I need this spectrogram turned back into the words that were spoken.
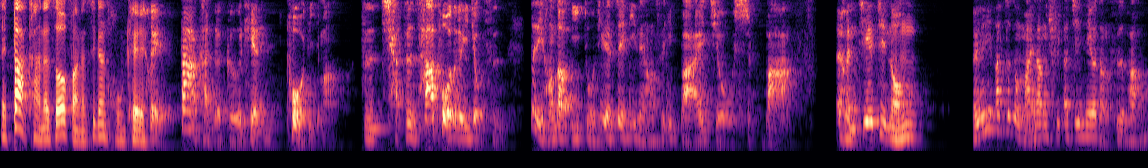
哎，大砍的时候反而是一根红 K，对，大砍的隔天破底嘛，只差只差破这个一九四。这里行到一，我记得最低点好像是一百九十八，很接近哦。哎、嗯，啊，这个买上去，啊，今天又涨四趴，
